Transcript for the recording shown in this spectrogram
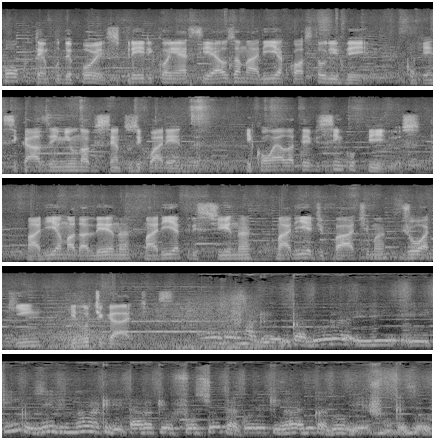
Pouco tempo depois, Freire conhece Elza Maria Costa Oliveira, com quem se casa em 1940, e com ela teve cinco filhos: Maria Madalena, Maria Cristina, Maria de Fátima, Joaquim e Lutigardes. Era uma grande educadora e, e, que inclusive não acreditava que eu fosse outra coisa que não educador mesmo. Quer dizer, eu,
